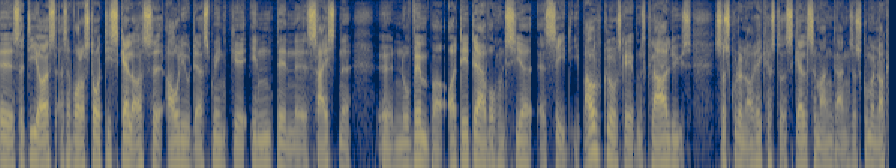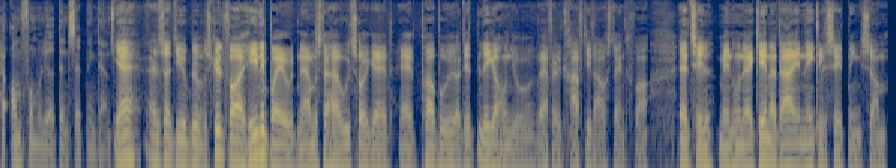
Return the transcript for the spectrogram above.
Øh, så de også, altså hvor der står, at de skal også øh, aflive deres mink øh, inden den øh, 16. Øh, november. Og det er der, hvor hun siger, at set i bagklogskabens klare lys, så skulle der nok ikke have stået skal så mange gange. Så skulle man nok have omformuleret den sætning der. Ja, altså de er jo blevet beskyldt for, at hele brevet nærmest har udtryk af et, af et påbud, og det ligger hun jo i hvert fald kraftigt afstand for, uh, til. Men hun erkender, at der er en enkelt sætning, som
